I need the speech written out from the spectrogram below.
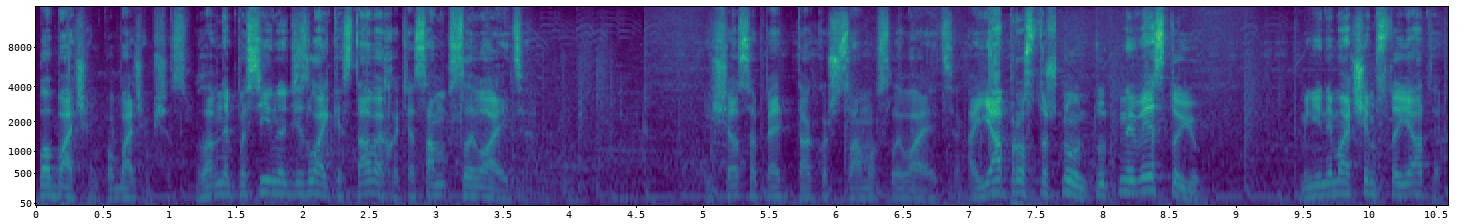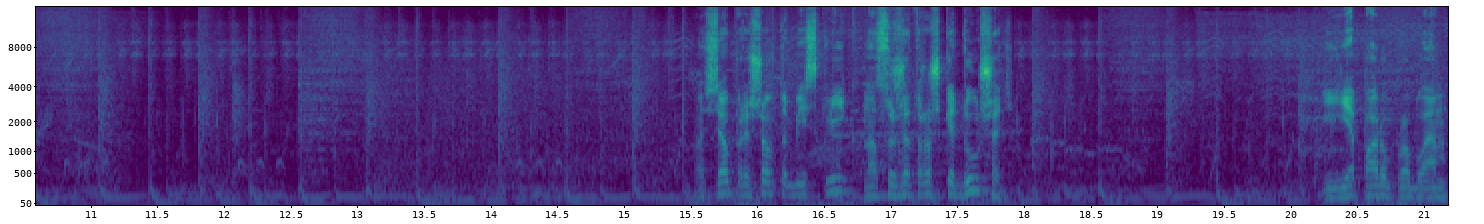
побачимо, побачимо щас. Головне, постійно дізлайки ставить, хоча сам сливається. І зараз опять також само сливається. А я просто ж ну тут не вистою. Мені нема чим стояти. Ось прийшов тобі сквік, нас уже трошки душать. І є пару проблем.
